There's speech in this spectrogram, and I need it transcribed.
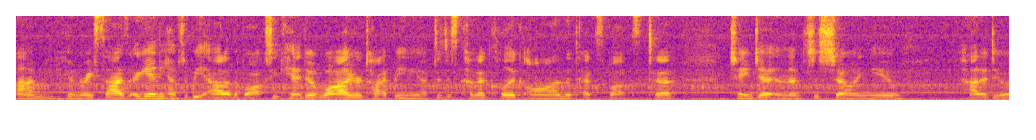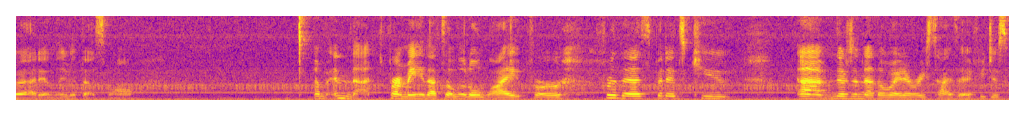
Um, you can resize. Again, you have to be out of the box. You can't do it while you're typing. You have to just kind of click on the text box to change it, and it's just showing you how to do it. I didn't leave it that small. Um, and that, for me, that's a little light for, for this, but it's cute. Um, there's another way to resize it if you just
